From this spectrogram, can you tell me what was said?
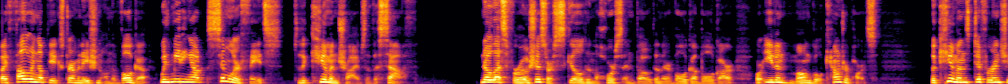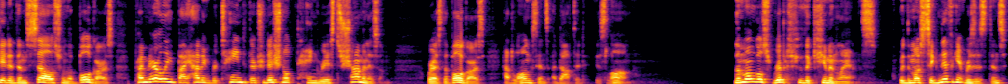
By following up the extermination on the Volga with meting out similar fates to the Cuman tribes of the south. No less ferocious or skilled in the horse and bow than their Volga Bulgar or even Mongol counterparts, the Cumans differentiated themselves from the Bulgars primarily by having retained their traditional Tengriist shamanism, whereas the Bulgars had long since adopted Islam. The Mongols ripped through the Cuman lands, with the most significant resistance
